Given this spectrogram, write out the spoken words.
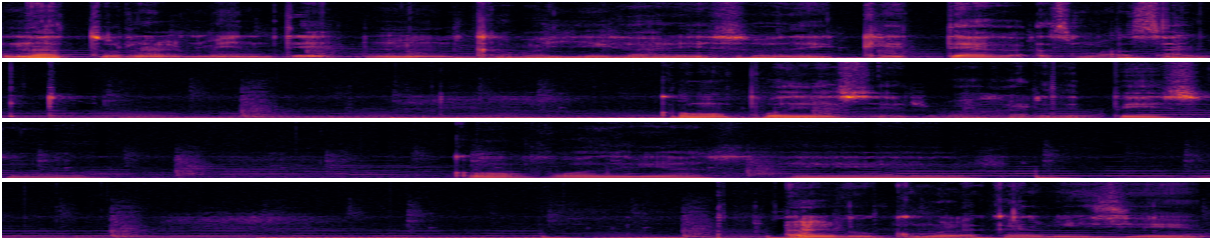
Naturalmente nunca va a llegar eso de que te hagas más alto. ¿Cómo podría ser bajar de peso? ¿Cómo podría ser algo como la calvicie?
